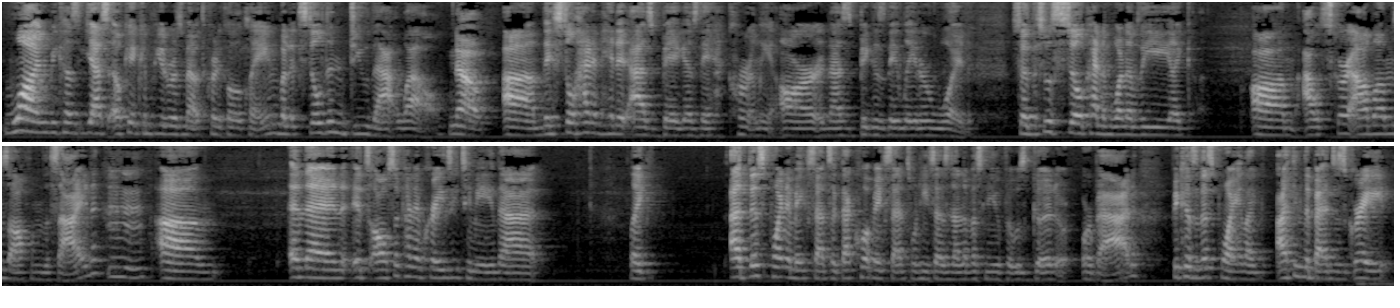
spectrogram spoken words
one, because yes, OK Computer was met with critical acclaim, but it still didn't do that well. No. Um, they still hadn't hit it as big as they currently are, and as big as they later would. So this was still kind of one of the like um, outskirt albums off on the side. Mm-hmm. Um, and then it's also kind of crazy to me that like at this point it makes sense. Like that quote makes sense when he says none of us knew if it was good or, or bad. Because at this point like i think the Bends is great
